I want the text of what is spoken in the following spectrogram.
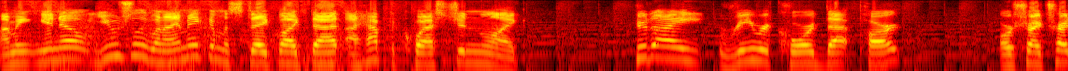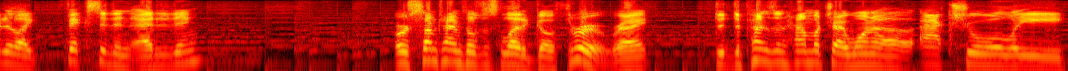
I mean, you know, usually when I make a mistake like that, I have to question, like, should I re-record that part? Or should I try to, like, fix it in editing? Or sometimes I'll just let it go through, right? D depends on how much I want to actually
